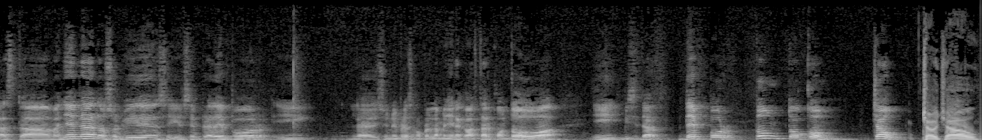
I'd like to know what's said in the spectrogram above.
Hasta mañana. No se olviden seguir siempre a Depor y la edición de empresa comprar la mañana que va a estar con todo. ¿ah? Y visitar depor.com. Chau. Chau, chau.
